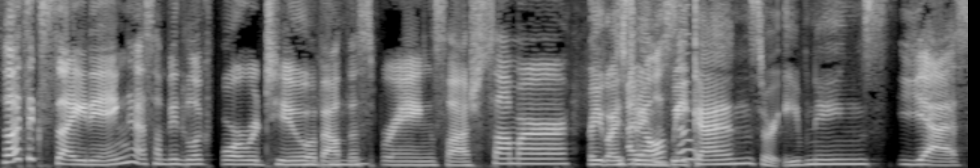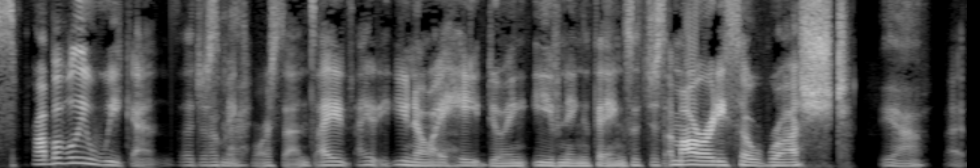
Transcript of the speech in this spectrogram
So that's exciting. That's something to look forward to about the Mhm. spring slash summer. Are you guys doing also- weekends or evenings? Yes, probably weekends. That just Okay. makes more sense. I, I, you know, I hate doing evening things. It's just I'm already so rushed. Yeah. But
